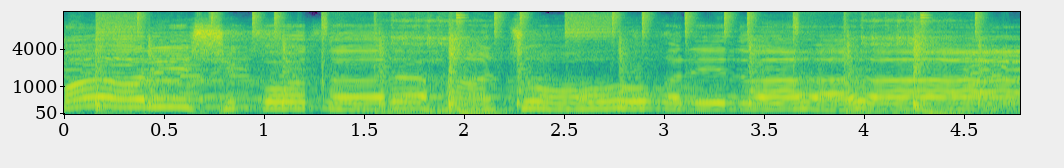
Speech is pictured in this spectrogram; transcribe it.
મારી શિકોતર હાચો હરિદ્વાર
